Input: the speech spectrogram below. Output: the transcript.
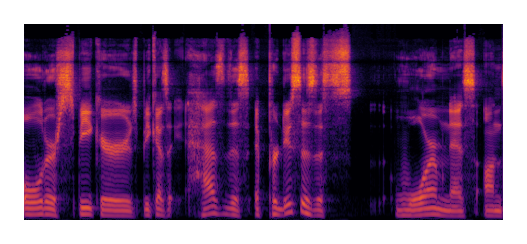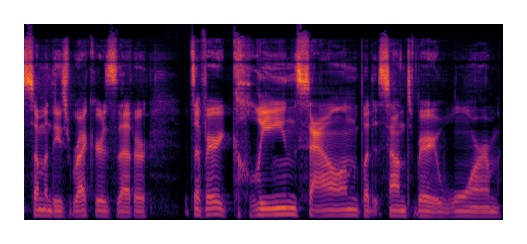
older speakers because it has this it produces this warmness on some of these records that are it's a very clean sound but it sounds very warm.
